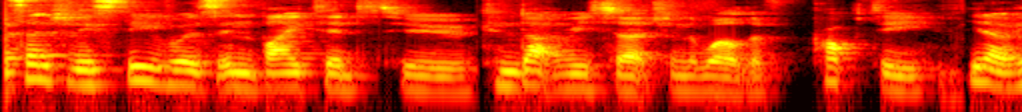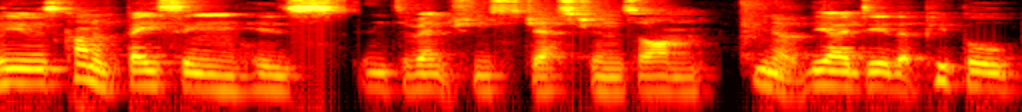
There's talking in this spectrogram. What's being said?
Essentially, Steve was invited to conduct research in the world of property. You know, he was kind of basing his intervention suggestions on, you know, the idea that people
